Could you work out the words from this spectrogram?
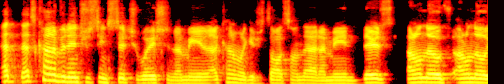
That, that's kind of an interesting situation. I mean, I kind of want to get your thoughts on that. I mean, there's I don't know if I don't know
